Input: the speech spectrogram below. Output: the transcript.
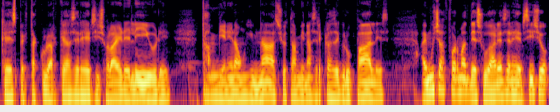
que es espectacular, que es hacer ejercicio al aire libre, también era un gimnasio, también hacer clases grupales. Hay muchas formas de sudar y hacer ejercicio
